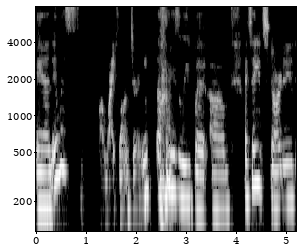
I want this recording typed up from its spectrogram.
and it was a lifelong journey, obviously. But um, I'd say it started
